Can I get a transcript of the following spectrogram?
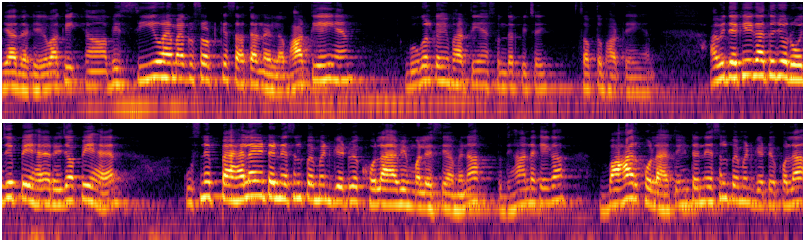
याद रखिएगा। बाकी अभी सीईओ है माइक्रोसॉफ्ट के सतर नल्ला भारतीय ही हैं। गूगल के भी भारतीय हैं, सुंदर पिचाई सब तो भारतीय ही हैं। अभी देखिएगा तो जो रोज़े पे है रेजा पे है, उसने पहला इंटरनेशनल पेमेंट गेटवे खोला है अभी मलेशिया में ना। तो ध्यान रखिएगा, बाहर खोला है तो इंटरनेशनल पेमेंट गेटवे खोला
